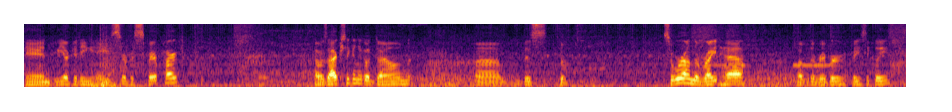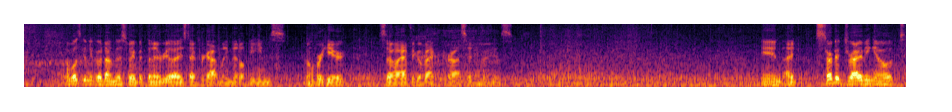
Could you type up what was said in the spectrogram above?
And we are getting a service spare part. I was actually going to go down um, this... The, so we're on the right half of the river, basically. I was going to go down this way, but then I realized I forgot my metal beams over here. So I have to go back across anyways. And I started driving out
